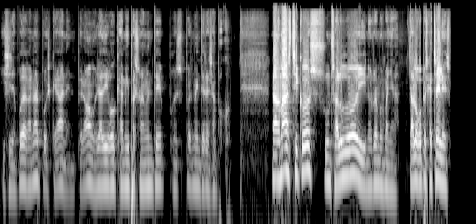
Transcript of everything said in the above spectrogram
y si se puede ganar, pues que ganen. Pero vamos, ya digo que a mí personalmente, pues, pues me interesa poco. Nada más, chicos, un saludo y nos vemos mañana. Hasta luego, pescachailes.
